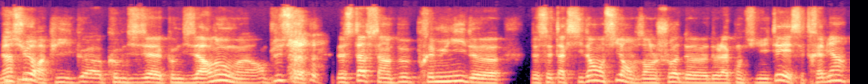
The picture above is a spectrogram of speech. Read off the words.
Bien sûr, et puis comme disait, comme disait Arnaud, euh, en plus, euh, le staff s'est un peu prémuni de, cet accident aussi en faisant le choix de, la continuité, et c'est très bien.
